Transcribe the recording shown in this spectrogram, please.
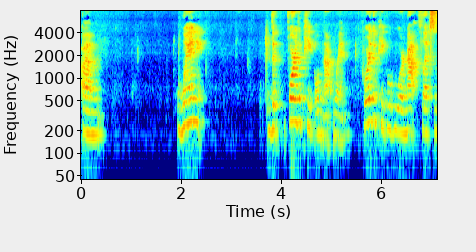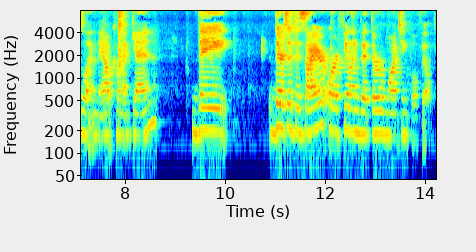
Um, when the for the people, not when, for the people who are not flexible in the outcome again, they there's a desire or a feeling that they're wanting fulfilled.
